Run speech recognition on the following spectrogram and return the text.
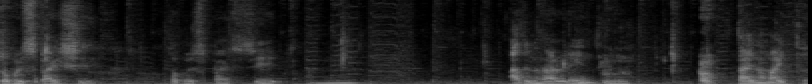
double spicy double spicy 음, 아드레날린 다이너마이트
